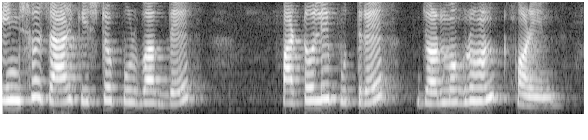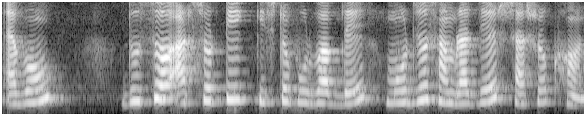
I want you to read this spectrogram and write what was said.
তিনশো চার খ্রিস্টপূর্বাব্দে পাটলিপুত্রে জন্মগ্রহণ করেন এবং দুশো আটষট্টি খ্রিস্টপূর্বাব্দে মৌর্য সাম্রাজ্যের শাসক হন।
